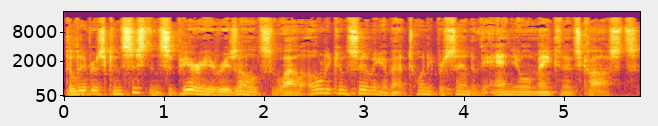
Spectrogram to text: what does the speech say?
delivers consistent superior results while only consuming about 20% of the annual maintenance costs.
